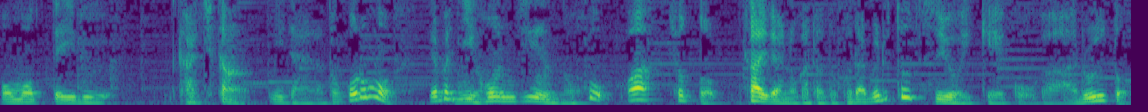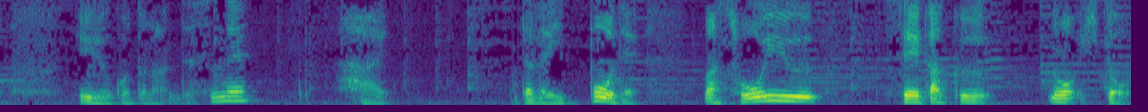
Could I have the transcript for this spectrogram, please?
思っている価値観みたいなところも、やっぱり日本人の方はちょっと海外の方と比べると強い傾向があるということなんですね。はい。ただ一方で、まあそういう性格の人。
